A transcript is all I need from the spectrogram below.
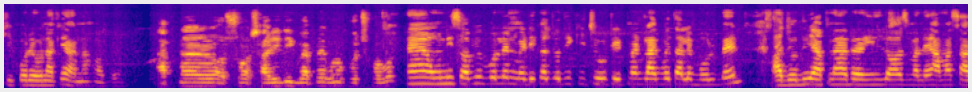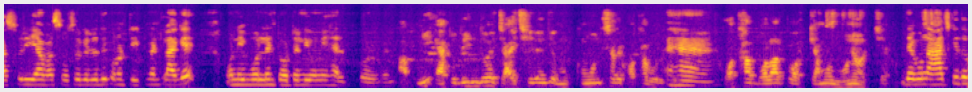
কি করে ওনাকে আনা হবে। আপনার শারীরিক ব্যাপারে কোনো খোঁজ খবর? হ্যাঁ উনি সবই বললেন মেডিকেল যদি কিছু ট্রিটমেন্ট লাগবে তাহলে বলবেন। আর যদি আপনার ইনলস মানে আমার শাশুড়ি আমার শ্বশুরকে যদি কোনো ট্রিটমেন্ট লাগে উনি বললেন টোটালি উনি হেল্প করবেন। আপনি এতদিন ধরে চাইছিলেন যে মুখ্যমন্ত্রীর সাথে কথা বলতে। হ্যাঁ। কথা বলার পর কেমন মনে হচ্ছে? দেখুন আজকে তো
